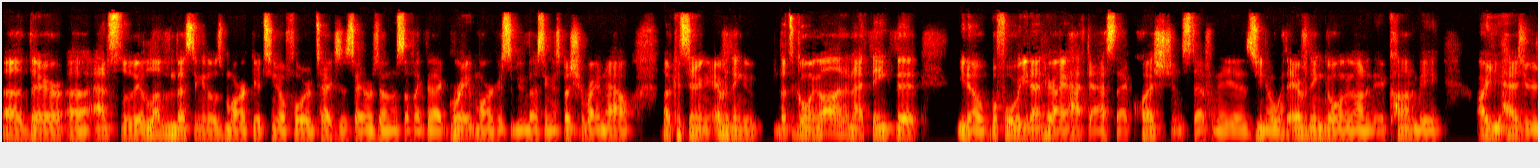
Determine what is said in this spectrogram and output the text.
uh, there. Uh, absolutely, I love investing in those markets. You know, Florida, Texas, Arizona, stuff like that. Great markets to be investing, especially right now, uh, considering everything that's going on. And I think that you know, before we get out here, I have to ask that question, Stephanie, is, you know, with everything going on in the economy, are you, has your,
